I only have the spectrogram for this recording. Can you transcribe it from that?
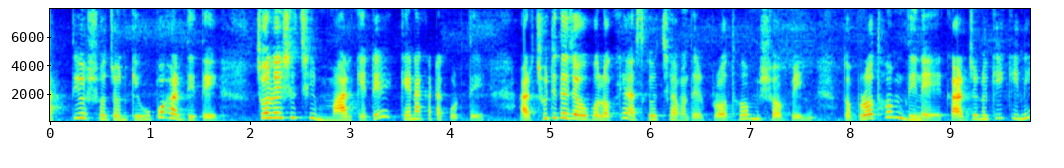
আত্মীয় স্বজনকে উপহার দিতে চলে এসেছি মার্কেটে কেনাকাটা করতে। আর ছুটিতে যাওয়া উপলক্ষে আজকে হচ্ছে আমাদের প্রথম শপিং তো প্রথম দিনে কার জন্য কী কিনি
